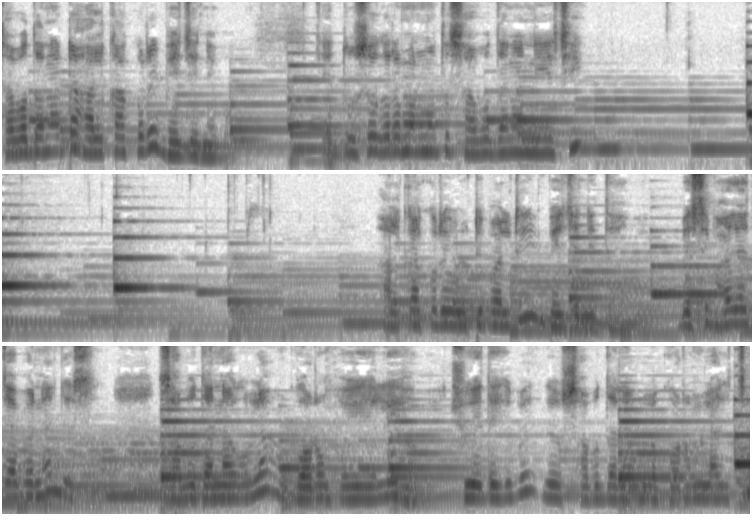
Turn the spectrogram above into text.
সাবুদানাটা হালকা করে ভেজে নেব। দুশো গ্রামের মতো সাবুদানা নিয়েছি। হালকা করে উল্টি পাল্টি ভেজে নিতে হবে। বেশি ভাজা যাবে না, যে সাবুদানাগুলো গরম হয়ে গেলেই হবে। ছুঁয়ে দেখবে যে সাবুদানাগুলো গরম লাগছে,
